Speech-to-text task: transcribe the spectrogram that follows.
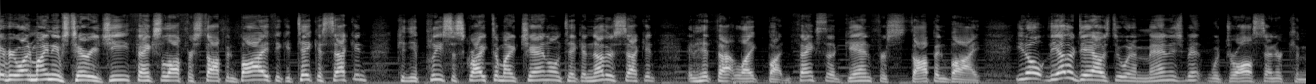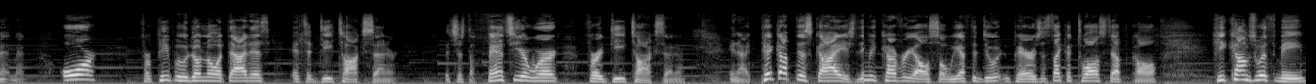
everyone, my name's Terry G. Thanks a lot for stopping by. If you could take a second, can you please subscribe to my channel and take another second and hit that like button. Thanks again for stopping by. You know, the other day I was doing a management withdrawal center commitment, or for people who don't know what that is, it's a detox center. It's just a fancier word for a detox center. And I pick up this guy, he's in recovery also. We have to do it in pairs. It's like a 12 step call. He comes with me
